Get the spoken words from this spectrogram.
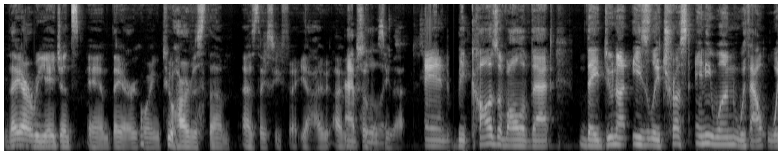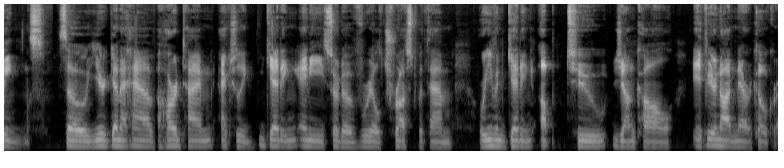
They are reagents, and they are going to harvest them as they see fit. Yeah, I, I absolutely totally see that. And because of all of that, they do not easily trust anyone without wings. So you're going to have a hard time actually getting any sort of real trust with them or even getting up to Junkal if you're not an Aarakocra.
